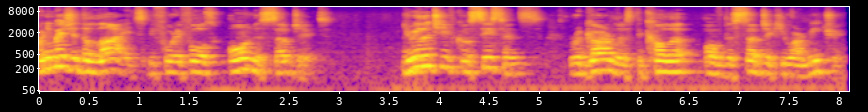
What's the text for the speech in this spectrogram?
When you measure the light before it falls on the subject, you will achieve consistency regardless the color of the subject you are metering.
